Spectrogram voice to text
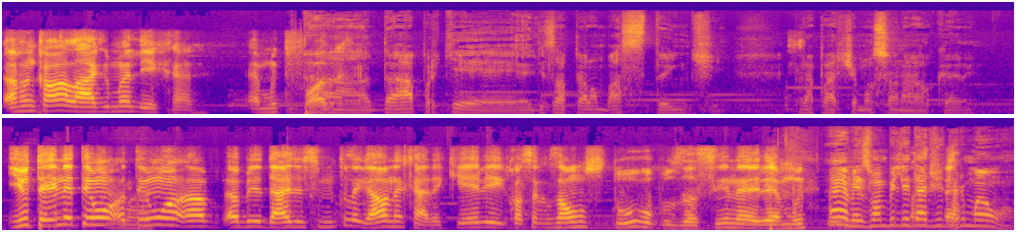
arrancar uma lágrima ali, cara. É muito foda. cara. Dá, dá porque eles apelam bastante pra parte emocional, cara. E o Tanner tem, um, tem uma habilidade assim, muito legal, né, cara? Que ele consegue usar uns turbos, assim, né? Ele é muito. É a mesma habilidade do irmão.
